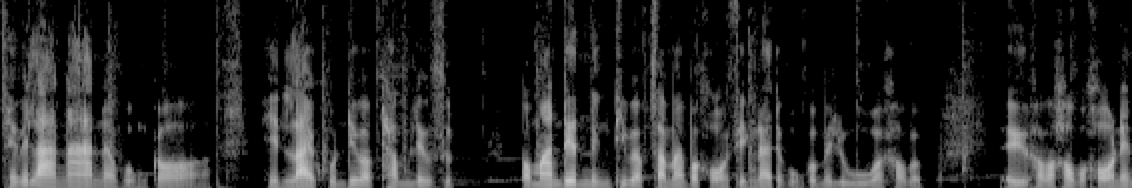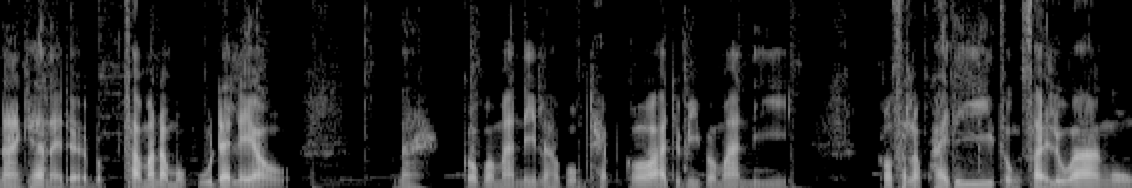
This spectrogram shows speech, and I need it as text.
ใช้เวลานานนะผมก็เห็นหลายคนที่แบบทำเร็วสุดประมาณเดือนหนึ่งที่แบบสามารถประคองเสียงได้ แต่ผมก็ไม่รู้ว่าเขาแบบเออเขาว่าเขาประคองได้นานแค่ไหนแต่แบบสามารถเอามาพูดได้แล้วนะก็ประมาณนี้แล้วครับผมแท็บก็อาจจะมีประมาณนี้ ก็สำหรับใครที่สงสัยหรือว่างง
